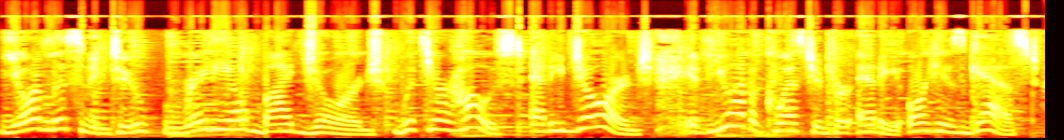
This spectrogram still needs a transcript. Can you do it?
You're listening to Radio by George with your host, Eddie George. If you have a question for Eddie or his guest,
